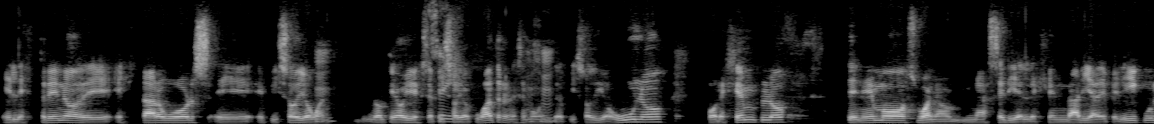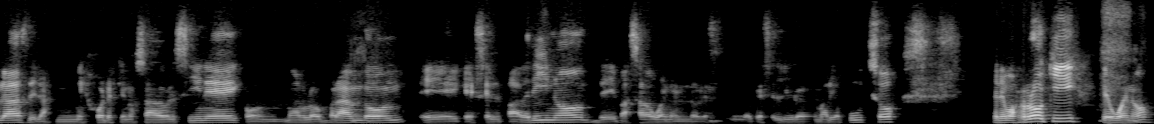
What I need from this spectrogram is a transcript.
el estreno de Star Wars eh, episodio, bueno, lo que hoy es Sí. episodio 4, en ese momento episodio 1, por ejemplo. Tenemos, bueno, una serie legendaria de películas, de las mejores que nos ha dado el cine, con Marlon Brandon, eh, que es el padrino, de, basado, bueno, en lo que, es, en lo que es el libro de Mario Puzo. Tenemos Rocky, que bueno,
